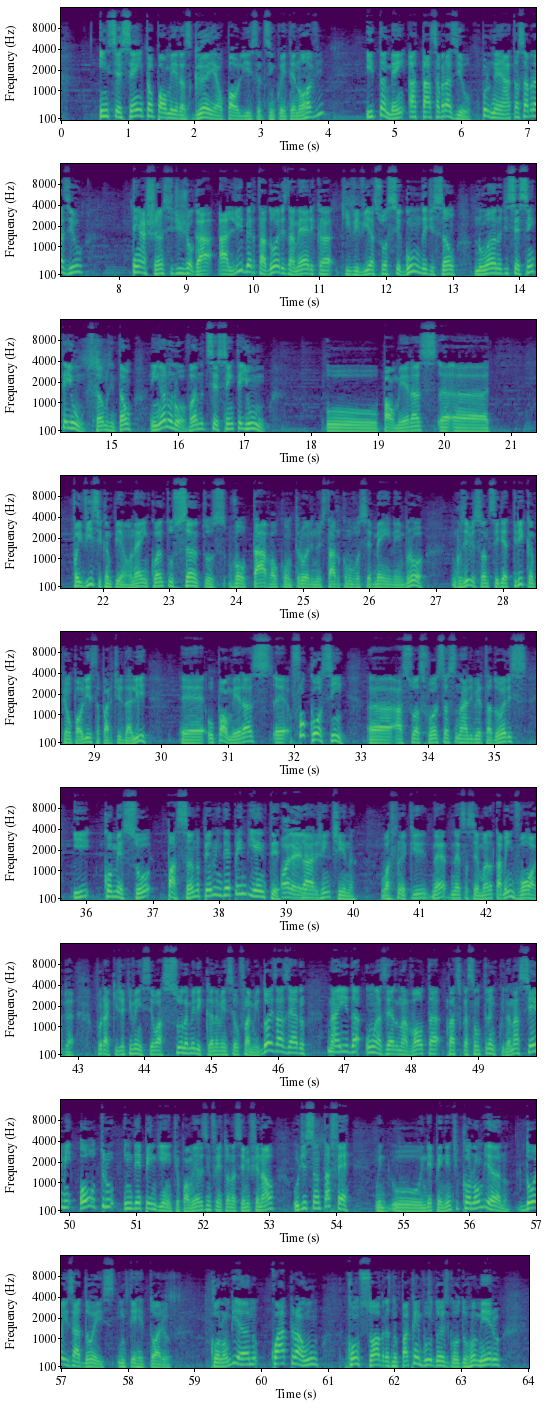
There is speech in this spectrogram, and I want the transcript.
Em 60, o Palmeiras ganha o Paulista de 59 e também a Taça Brasil. Por ganhar a Taça Brasil, tem a chance de jogar a Libertadores da América, que vivia a sua segunda edição no ano de 61. Estamos então em ano novo, ano de 61. O Palmeiras ah, ah, foi vice-campeão, né? Enquanto o Santos voltava ao controle no estado, como você bem lembrou, inclusive o Santos seria tricampeão paulista a partir dali, é, o Palmeiras focou sim ah, as suas forças na Libertadores e começou passando pelo Independiente Olha da. Argentina. O assunto aqui, né, nessa semana está bem em voga por aqui, já que venceu a Sul-Americana, venceu o Flamengo. 2 a 0 na ida, 1 a 0 na volta, classificação tranquila. Na semi, outro Independiente. O Palmeiras enfrentou na semifinal o de Santa Fé, o, o Independiente colombiano. 2 a 2 em território colombiano, 4 a 1 com sobras no Pacaembu, dois gols do Romero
